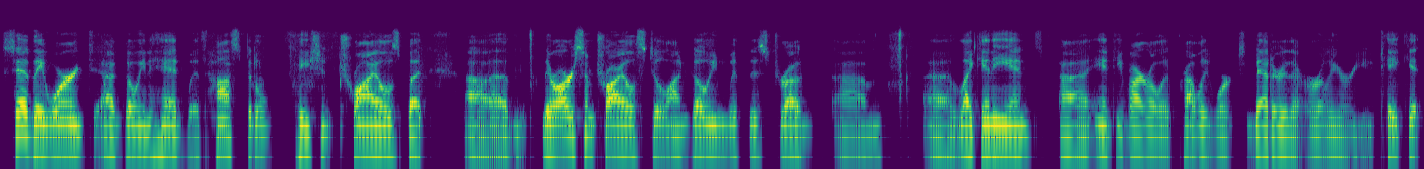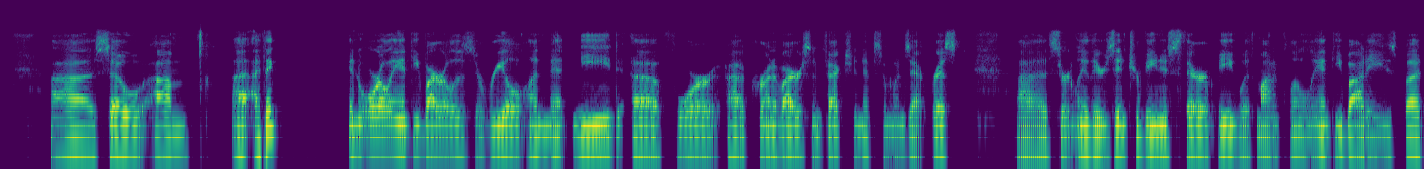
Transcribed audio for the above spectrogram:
said they weren't uh, going ahead with hospital patient trials, but um, there are some trials still ongoing with this drug. Um, uh, like any ant, uh, antiviral, it probably works better the earlier you take it. Uh, so um, I, I, think an oral antiviral is a real unmet need uh, for uh, coronavirus infection if someone's at risk. Uh, certainly, there's intravenous therapy with monoclonal antibodies, but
